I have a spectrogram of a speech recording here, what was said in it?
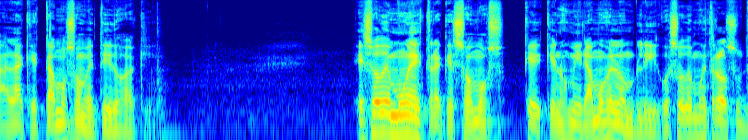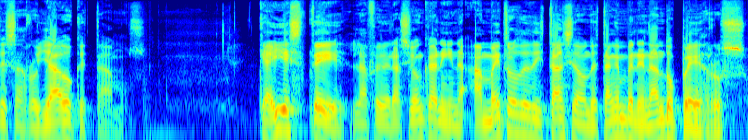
a la que estamos sometidos aquí. Eso demuestra que somos, que, nos miramos el ombligo, eso demuestra lo subdesarrollados que estamos. Que ahí esté la Federación Canina a metros de distancia donde están envenenando perros,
